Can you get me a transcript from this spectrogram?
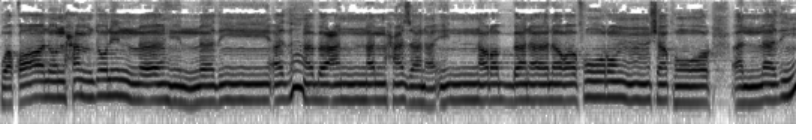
وقالوا الحمد لله الذي أذهب عنا الحزن إن ربنا لغفور شكور الذي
